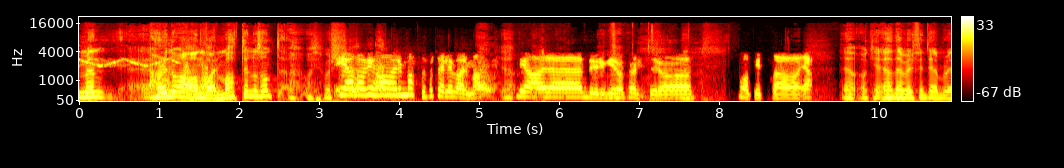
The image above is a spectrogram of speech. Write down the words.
men eh, har du noe annen varmmat eller noe sånt? Oi? Ja da, vi har masse forskjellig varmmat. Ja. Vi har eh, burger og pølser og småpizza og ja. Ja, ok, ja, det er veldig fint. Jeg ble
